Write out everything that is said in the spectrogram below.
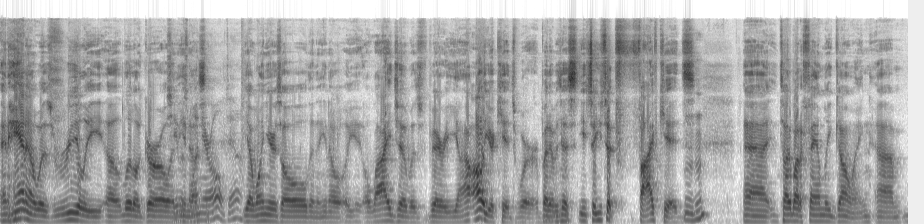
and Hannah was really a little girl. Mm-hmm. she and, was you know, one year old yeah Yeah, one years old, and you know Elijah was very young. All your kids were, but it was Mm-hmm. just you- so you took five kids. Uh, you talk about a family going. Um,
